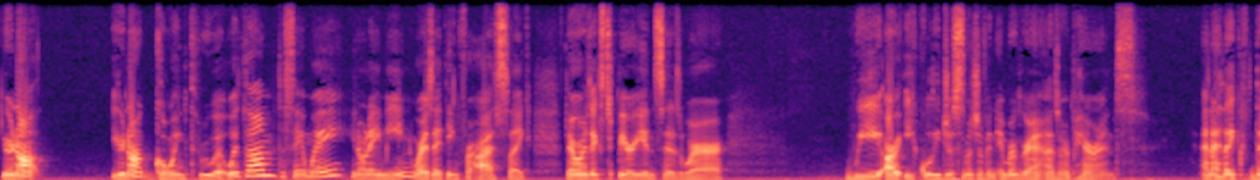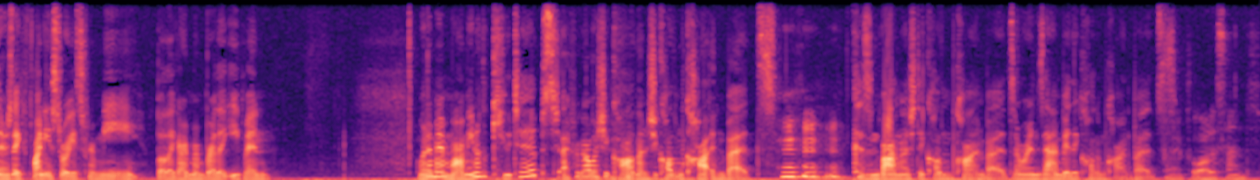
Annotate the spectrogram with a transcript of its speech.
You're not you're not going through it with them the same way you know what i mean? Whereas i think for us like there was experiences where we are equally just as much of an immigrant as our parents. And i like there's like funny stories for me but like i remember like even what did my mom you know the q-tips i forgot what she mm-hmm. called them she called them cotton buds because in bangladesh they call them cotton buds or in zambia they call them cotton buds that makes a lot of sense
